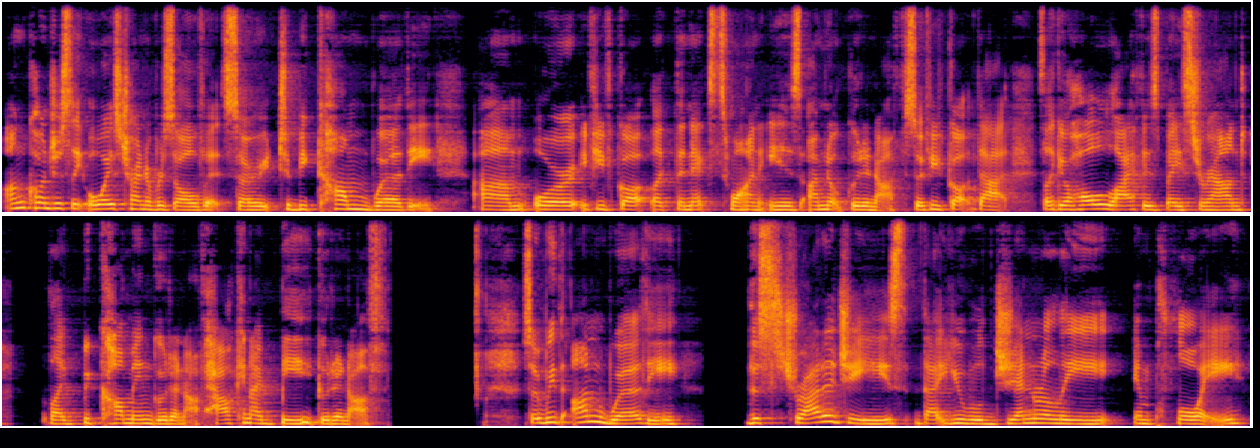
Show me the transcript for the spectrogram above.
unconsciously always trying to resolve it. So to become worthy. Um, or if you've got like the next one is I'm not good enough. So if you've got that, it's like your whole life is based around like becoming good enough. How can I be good enough? So with unworthy, the strategies that you will generally employ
